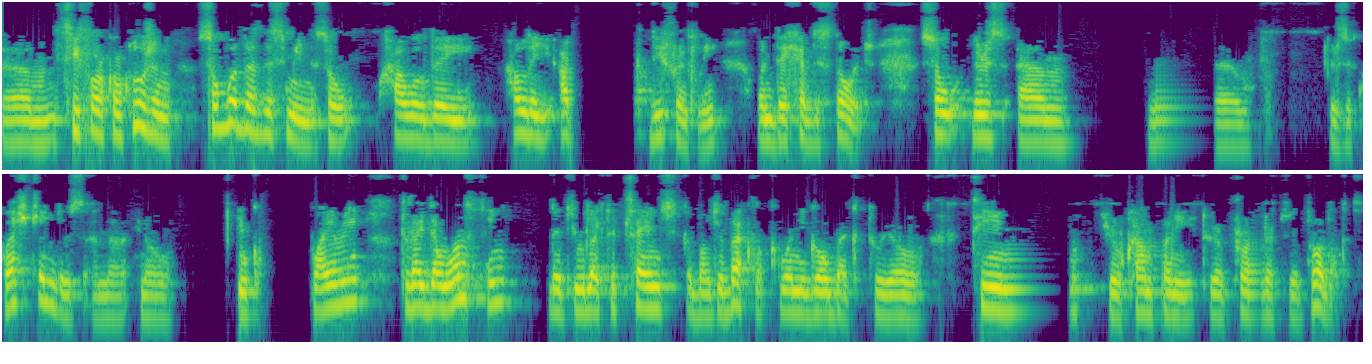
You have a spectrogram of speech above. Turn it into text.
um, C4 conclusion, so what does this mean? So how will they, how they act differently when they have this knowledge? So there's, um, um, there's a question, there's an, uh, you know, inquiry to write down one thing that you would like to change about your backlog when you go back to your team, your company, to your product, to your product.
